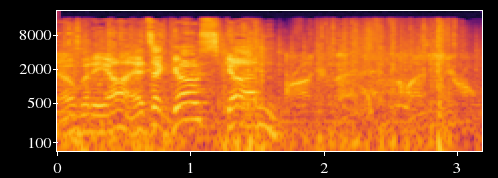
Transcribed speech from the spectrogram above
Nobody on. It's a ghost gun. Roger that. Class zero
